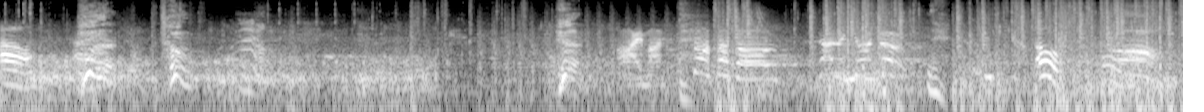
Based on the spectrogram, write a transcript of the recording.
Oh. alright. I'm unstoppable! Oh. Hey,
